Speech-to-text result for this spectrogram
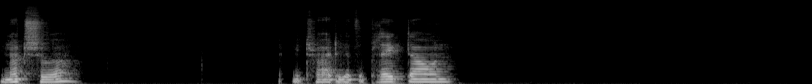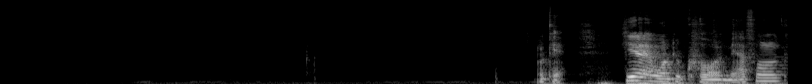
Not sure. Let me try to get the Plague down. Okay, here I want to call Merfolk.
